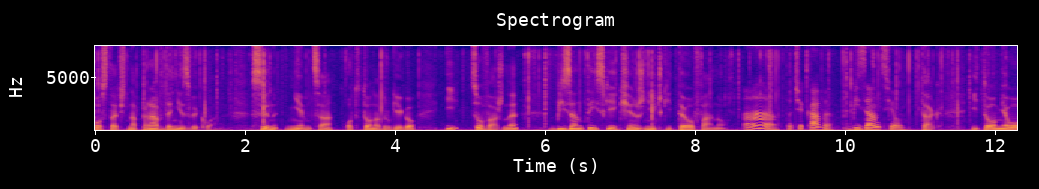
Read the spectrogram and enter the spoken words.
Postać naprawdę niezwykła. Syn Niemca, Ottona II i, co ważne, bizantyjskiej księżniczki Teofano. A, to ciekawe. Bizancją. Tak, i to miało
